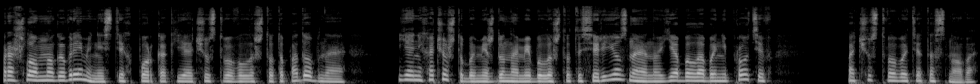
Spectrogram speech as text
Прошло много времени с тех пор, как я чувствовала что-то подобное. Я не хочу, чтобы между нами было что-то серьезное, но я была бы не против почувствовать это снова.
